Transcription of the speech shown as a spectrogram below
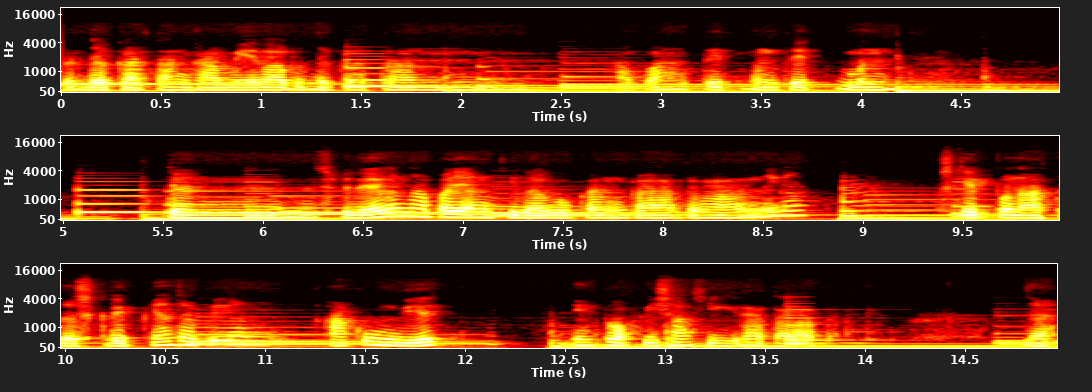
pendekatan kamera pendekatan apa treatment treatment dan sebenarnya kan apa yang dilakukan karakter ini kan meskipun ada skripnya tapi kan aku ngeliat improvisasi rata-rata. Nah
